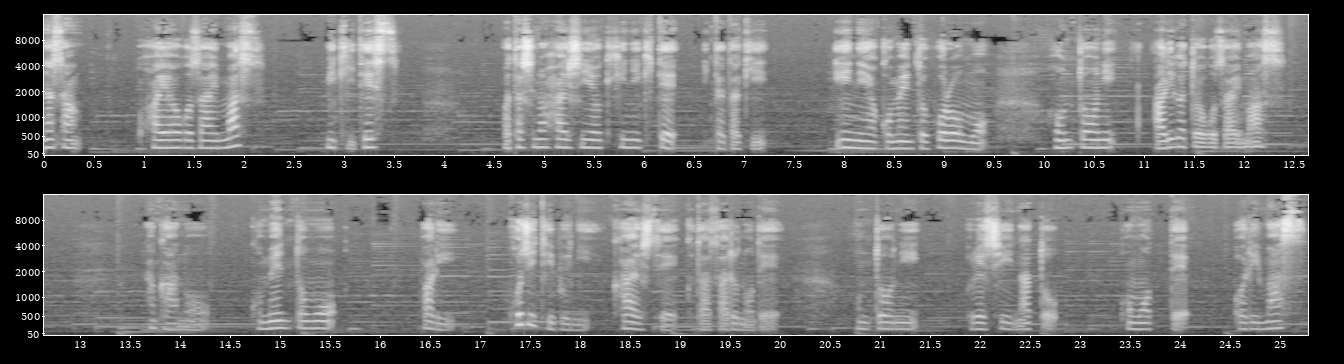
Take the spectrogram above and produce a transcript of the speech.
皆さん、おはようございます。ミキです。私の配信を聞きに来ていただき、いいねやコメント、フォローも本当にありがとうございます。なんかあの、コメントもやっぱりポジティブに返してくださるので、本当に嬉しいなと思っております。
